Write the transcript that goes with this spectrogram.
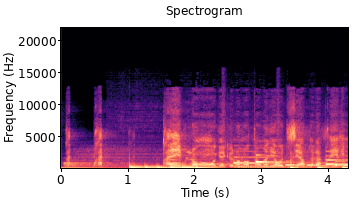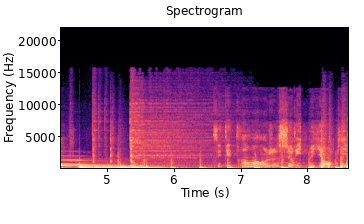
Brè- brè- Brève, longue, que l'on entend dans les hautes herbes de la prairie. C'est étrange ce rythme yambique.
